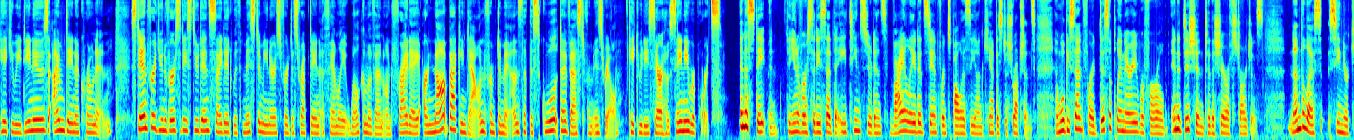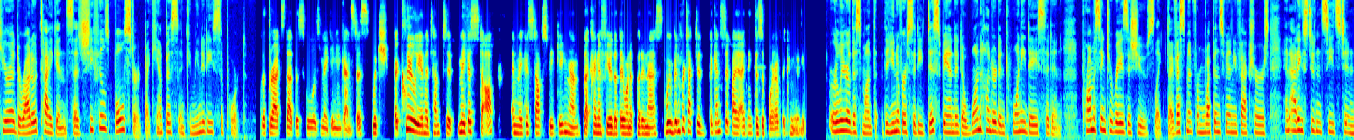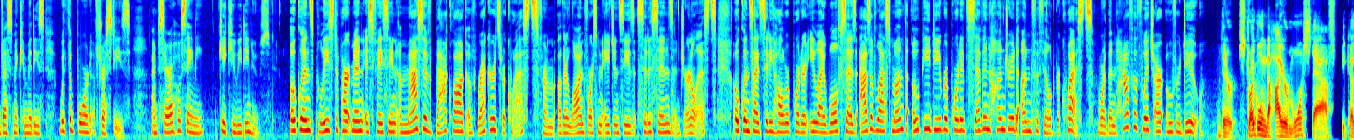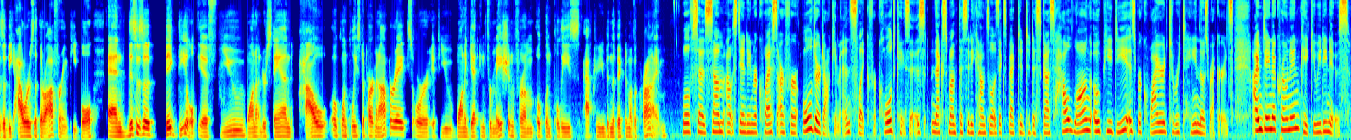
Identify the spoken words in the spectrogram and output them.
KQED News, I'm Dana Cronin. Stanford University students cited with misdemeanors for disrupting a family welcome event on Friday are not backing down from demands that the school divest from Israel. KQED's Sara Hossaini reports. In a statement, the university said the 18 students violated Stanford's policy on campus disruptions and will be sent for a disciplinary referral in addition to the sheriff's charges. Nonetheless, senior Kira Dorado Teigen says she feels bolstered by campus and community support. The threats that the school is making against us, which are clearly an attempt to make us stop and make us stop speaking, um, that kind of fear that they want to put in us. We've been protected against it by, I think, the support of the community. Earlier this month, the university disbanded a 120 day sit in, promising to raise issues like divestment from weapons manufacturers and adding student seats to investment committees with the Board of Trustees. I'm Sara Hossaini, KQED News. Oakland's police department is facing a massive backlog of records requests from other law enforcement agencies, citizens, and journalists. Oaklandside City Hall reporter Eli Wolf says as of last month, OPD reported 700 unfulfilled requests, more than half of which are overdue. They're struggling to hire more staff because of the hours that they're offering people. And this is a big deal if you want to understand how Oakland Police Department operates or if you want to get information from Oakland Police after you've been the victim of a crime. Wolf says some outstanding requests are for older documents, like for cold cases. Next month, the City Council is expected to discuss how long OPD is required to retain those records. I'm Dana Cronin, KQED News.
